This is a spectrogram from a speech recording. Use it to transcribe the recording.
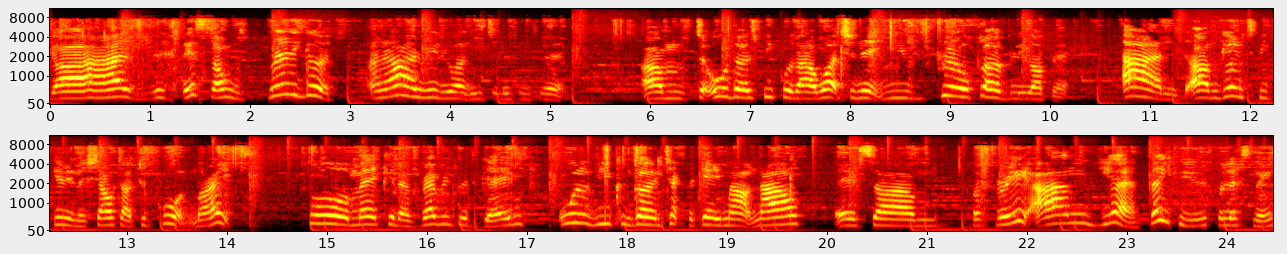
Guys, this, this song is really good, and I really want you to listen to it. Um, to all those people that are watching it, you will probably love it. And I'm going to be giving a shout out to Fortnite for making a very good game. All of you can go and check the game out now. It's um for free, and yeah, thank you for listening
